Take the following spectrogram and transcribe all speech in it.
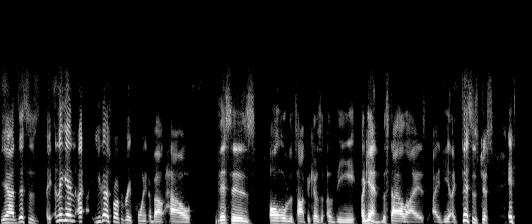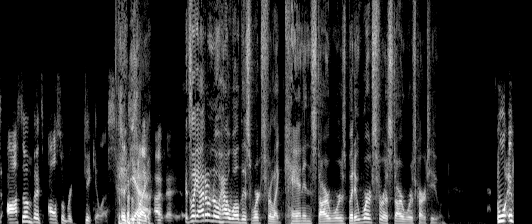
Yeah, this is, and again, I, you guys brought up a great point about how this is all over the top because of the again the stylized idea. Like this is just it's awesome, but it's also ridiculous. It's Yeah. like I, It's like I don't know how well this works for like canon Star Wars, but it works for a Star Wars cartoon. well, it,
